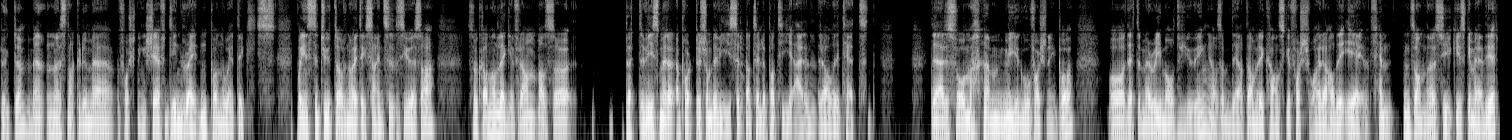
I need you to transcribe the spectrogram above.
Punktum. Men snakker du med forskningssjef Dean Raden på, på Institute of Noetic Sciences i USA, så kan han legge fram altså bøttevis med rapporter som beviser at telepati er en realitet. Det er så mye god forskning på. Og dette med remote viewing, altså det at det amerikanske forsvaret hadde 15 e, sånne psykiske medier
